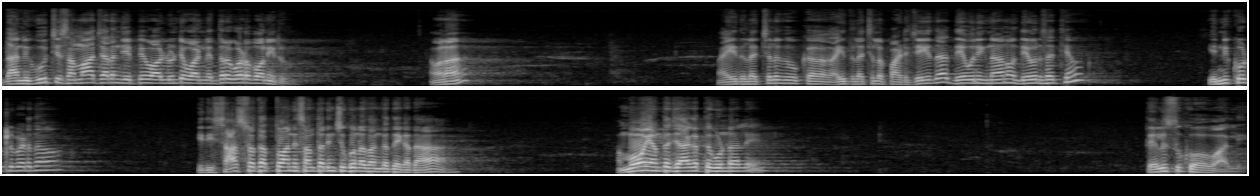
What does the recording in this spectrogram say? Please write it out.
దాన్ని గూర్చి సమాచారం చెప్పే వాళ్ళు ఉంటే వాడిని నిద్ర కూడా పోనీరు. అవునా? ఐదు లక్షలకు ఒక ఐదు లక్షల పాటి చేయదా? దేవుని జ్ఞానం దేవుని సత్యం? ఎన్ని కోట్లు పెడదాం? ఇది శాశ్వతత్వాన్ని సంతరించుకున్న సంగతే కదా. అమ్మో ఎంత జాగ్రత్తగా ఉండాలి. తెలుసుకోవాలి.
